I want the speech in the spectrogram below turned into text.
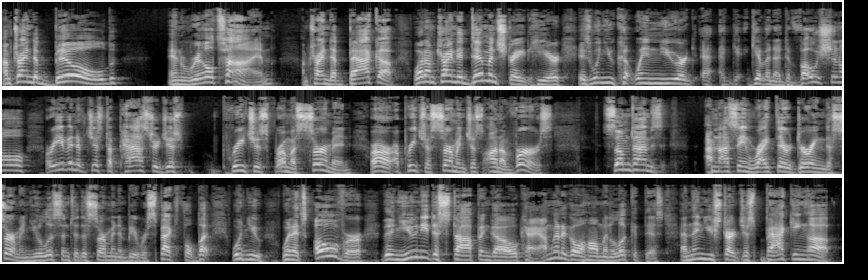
I'm trying to build in real time I'm trying to back up. What I'm trying to demonstrate here is when you when you are uh, given a devotional, or even if just a pastor just preaches from a sermon, or a preach a sermon just on a verse. Sometimes I'm not saying right there during the sermon. You listen to the sermon and be respectful, but when you when it's over, then you need to stop and go. Okay, I'm going to go home and look at this, and then you start just backing up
